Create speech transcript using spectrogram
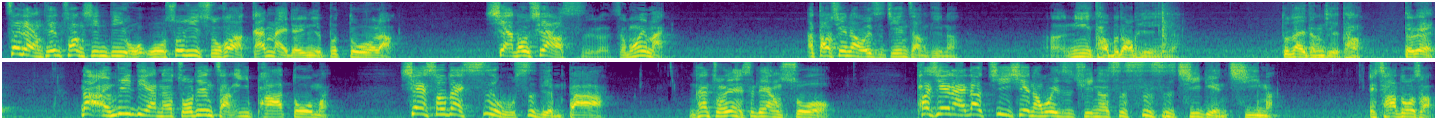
这两天创新低，我我说句实话，敢买的人也不多了，吓都吓死了，怎么会买？啊，到现在为止，今天涨停了。啊，你也讨不到便宜啊，都在等解套，对不对？那 Nvidia 呢？昨天涨一趴多嘛，现在收在四五四点八，你看昨天也是这样说，它现在来到季线的位置区呢是四四七点七嘛，哎，差多少？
